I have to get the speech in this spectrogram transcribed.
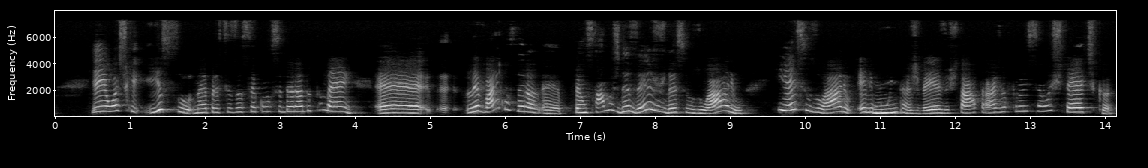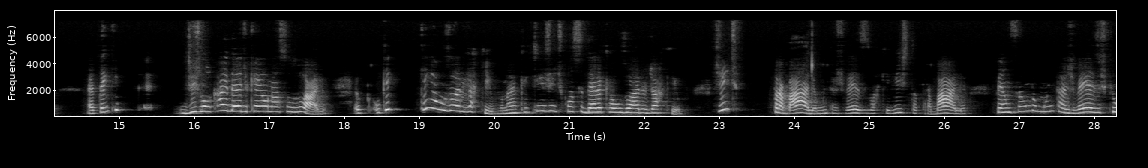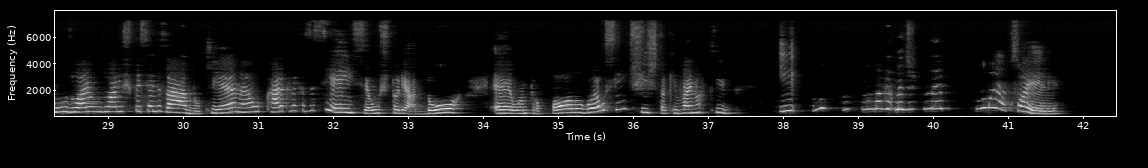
E aí eu acho que isso né, precisa ser considerado também. É, é levar em consideração, é, pensar nos desejos desse usuário, e esse usuário, ele muitas vezes está atrás da fruição estética. É, tem que é, deslocar a ideia de quem é o nosso usuário. O que, quem é o usuário de arquivo? Né? Quem, quem a gente considera que é o usuário de arquivo? A gente trabalha, muitas vezes, o arquivista trabalha pensando muitas vezes que o usuário é um usuário especializado, que é né, o cara que vai fazer ciência, o historiador, é o antropólogo, é o cientista que vai no arquivo. E, na verdade, né, não é só ele.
